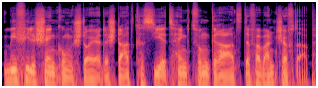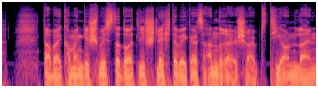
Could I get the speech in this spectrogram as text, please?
Wie viel Schenkungssteuer der Staat kassiert, hängt vom Grad der Verwandtschaft ab. Dabei kommen Geschwister deutlich schlechter weg als andere, schreibt T-Online.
